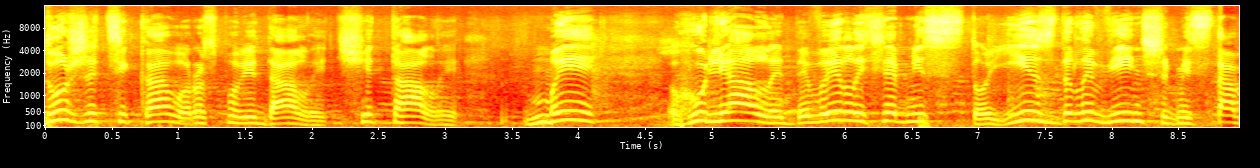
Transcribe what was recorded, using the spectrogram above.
Дуже цікаво розповідали, читали. Ми гуляли, дивилися місто, їздили в інші міста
